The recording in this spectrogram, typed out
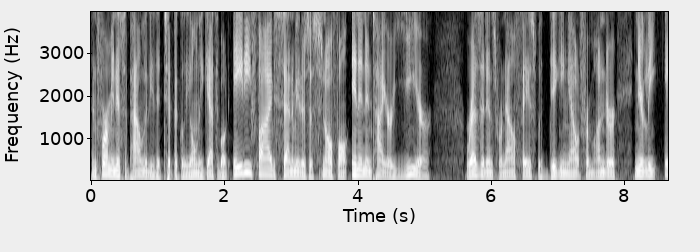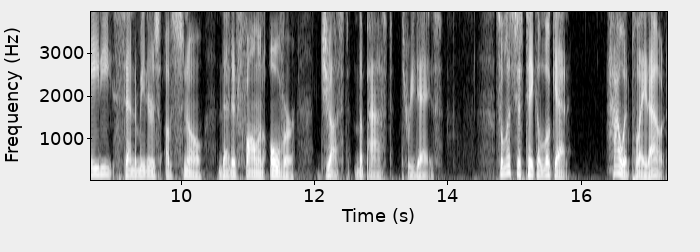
And for a municipality that typically only gets about 85 centimeters of snowfall in an entire year, residents were now faced with digging out from under nearly 80 centimeters of snow that had fallen over just the past three days. So let's just take a look at how it played out.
